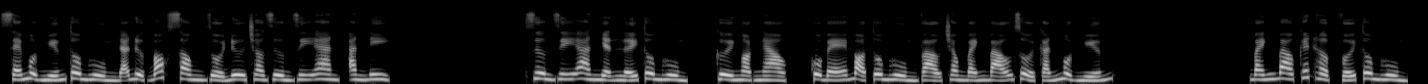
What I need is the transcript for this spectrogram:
xé một miếng tôm hùm đã được bóc xong rồi đưa cho Dương Dĩ An, ăn đi. Dương Dĩ An nhận lấy tôm hùm, cười ngọt ngào, cô bé bỏ tôm hùm vào trong bánh báo rồi cắn một miếng. Bánh bao kết hợp với tôm hùm.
